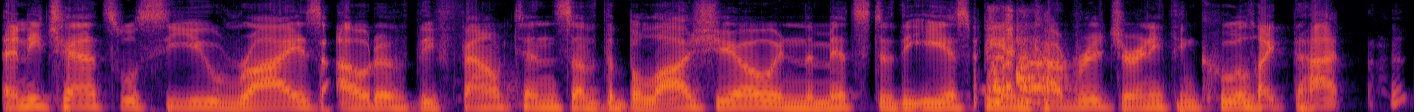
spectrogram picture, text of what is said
Any chance we'll see you rise out of the fountains of the Bellagio in the midst of the ESPN coverage or anything cool like that?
